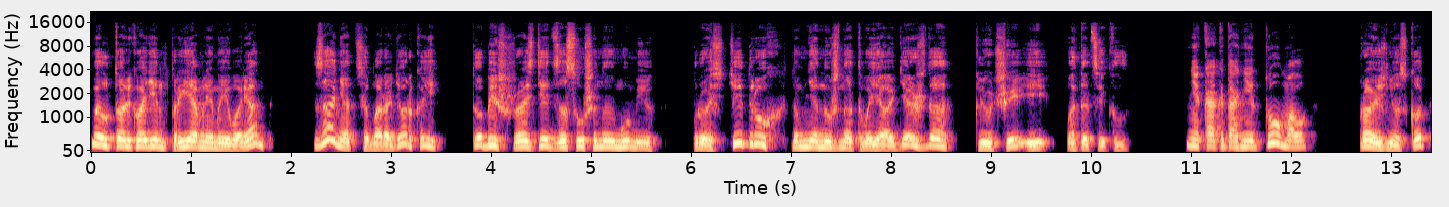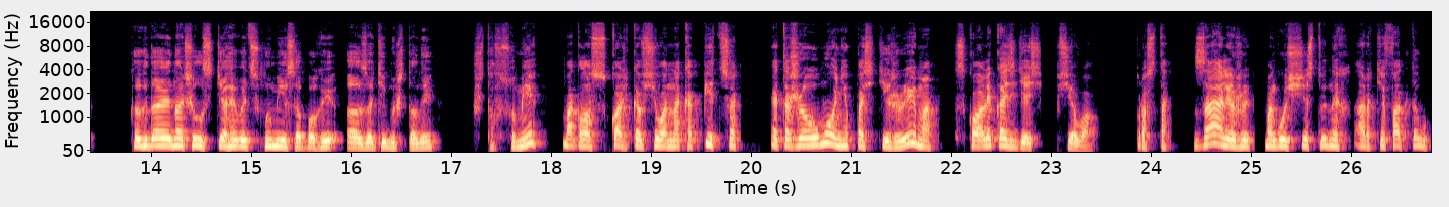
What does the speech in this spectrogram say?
Был только один приемлемый вариант – заняться мародеркой, то бишь раздеть засушенную мумию. Прости, друг, но мне нужна твоя одежда, ключи и мотоцикл. Никогда не думал, произнес кот, когда я начал стягивать с мумии сапоги, а затем штаны. Что в сумме могло сколько всего накопиться – это же уму непостижимо, сколько здесь всего. Просто залежи могущественных артефактов.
